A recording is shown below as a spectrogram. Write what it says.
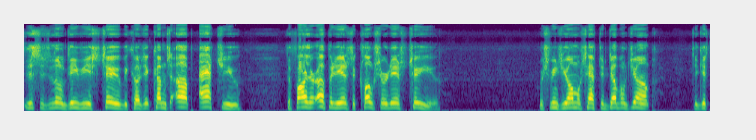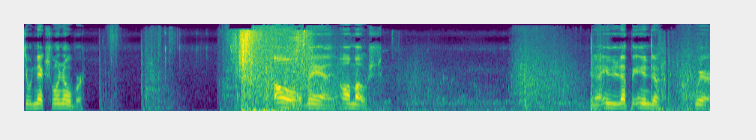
this is a little devious too because it comes up at you. The farther up it is, the closer it is to you. Which means you almost have to double jump to get the next one over. Oh man, almost. And I ended up in the, where?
